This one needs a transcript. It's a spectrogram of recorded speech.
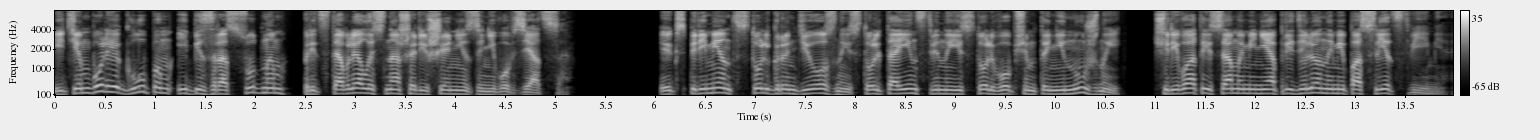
и тем более глупым и безрассудным представлялось наше решение за него взяться. Эксперимент столь грандиозный, столь таинственный и столь, в общем-то, ненужный, чреватый самыми неопределенными последствиями,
